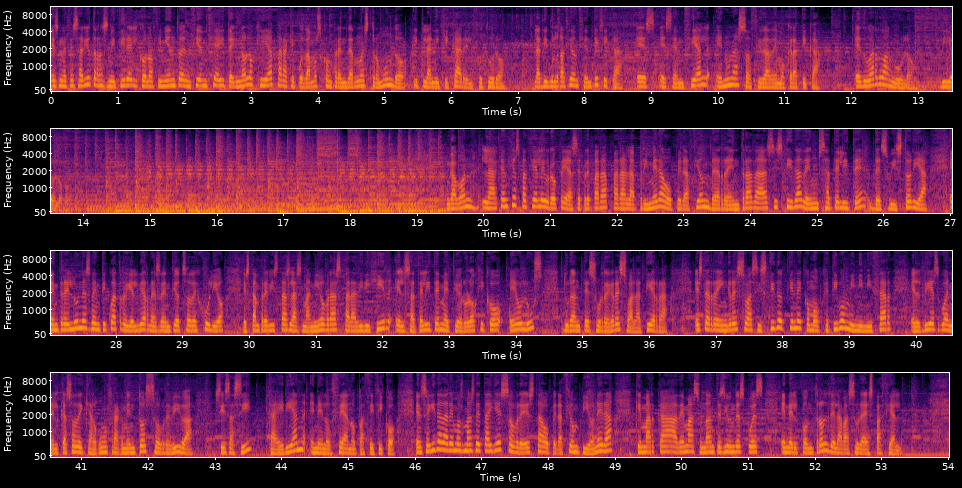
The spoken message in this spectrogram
Es necesario transmitir el conocimiento en ciencia y tecnología para que podamos comprender nuestro mundo y planificar el futuro. La divulgación científica es esencial en una sociedad democrática. Eduardo Angulo, biólogo. Gabón, la Agencia Espacial Europea se prepara para la primera operación de reentrada asistida de un satélite de su historia. Entre el lunes 24 y el viernes 28 de julio están previstas las maniobras para dirigir el satélite meteorológico Eolus durante su regreso a la Tierra. Este reingreso asistido tiene como objetivo minimizar el riesgo en el caso de que algún fragmento sobreviva. Si es así, caerían en el Océano Pacífico. Enseguida daremos más detalles sobre esta operación pionera que marca además un antes y un después en el control de la basura espacial.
